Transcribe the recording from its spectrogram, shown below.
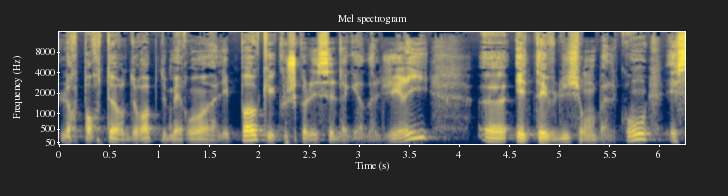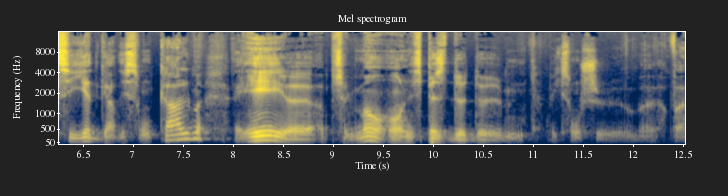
le reporter d'Europe numéro un à l'époque et que je connaissais de la guerre d'Algérie, euh, était venu sur mon balcon, essayait de garder son calme et euh, absolument en espèce de, de avec son euh,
